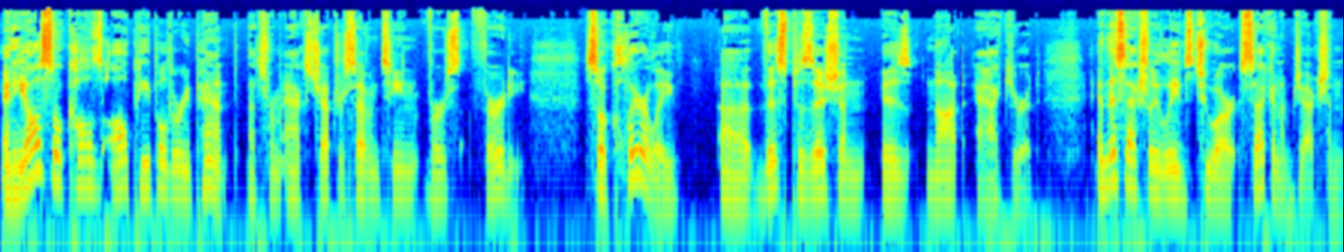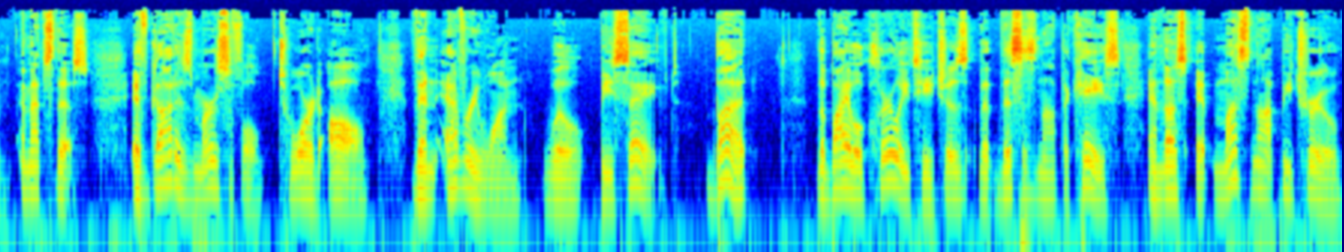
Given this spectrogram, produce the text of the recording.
And he also calls all people to repent. That's from Acts chapter seventeen verse thirty. So clearly, uh, this position is not accurate. And this actually leads to our second objection, and that's this. If God is merciful toward all, then everyone will be saved. But the Bible clearly teaches that this is not the case, and thus it must not be true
